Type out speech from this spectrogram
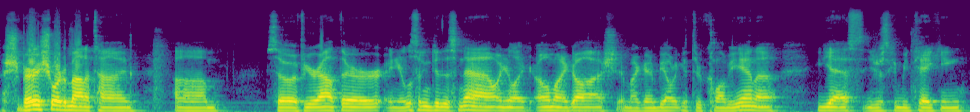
a sh- very short amount of time. Um, so if you're out there and you're listening to this now and you're like, oh my gosh, am I going to be able to get through Columbiana? Yes, you're just going to be taking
